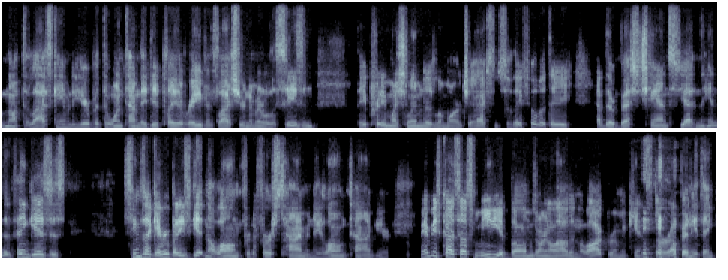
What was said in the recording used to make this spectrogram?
not the last game of the year, but the one time they did play the Ravens last year in the middle of the season, they pretty much limited Lamar Jackson. So they feel that they have their best chance yet. And, and the thing is, is seems like everybody's getting along for the first time in a long time here. Maybe it's because us media bums aren't allowed in the locker room and can't stir up anything.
